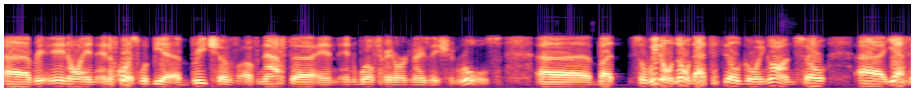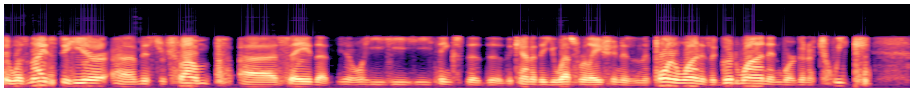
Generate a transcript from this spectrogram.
uh, you know, and, and of course would be a breach of, of NAFTA and, and World Trade Organization rules. Uh, but so we don't know. That's still going on. So uh, yes, it was nice to hear uh, Mr. Trump uh, say that you know he he, he thinks the, the the Canada-U.S. relation is an important one, is a good one, and we're going to tweak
